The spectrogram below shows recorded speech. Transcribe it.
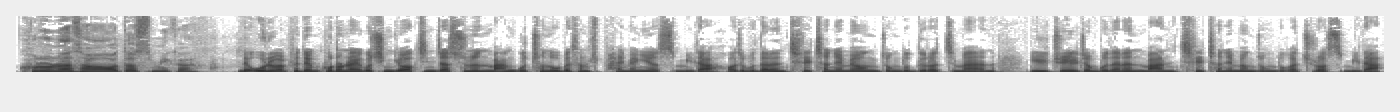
코로나 상황 어떻습니까? 네, 오늘 발표된 코로나19 신규 확진자 수는 19,538명이었습니다. 어제보다는 7천여 명 정도 늘었지만 일주일 전보다는 17,000여 명 정도가 줄었습니다.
